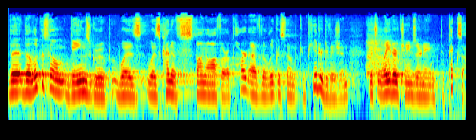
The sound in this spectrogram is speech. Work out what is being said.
the, the Lucasfilm Games Group was, was kind of spun off or a part of the Lucasfilm Computer Division, which later changed their name to Pixar.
